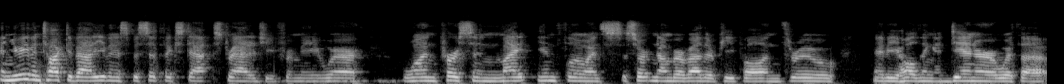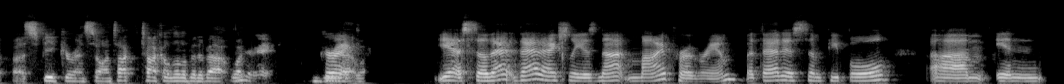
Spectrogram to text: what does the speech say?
And you even talked about even a specific stat strategy for me where one person might influence a certain number of other people and through maybe holding a dinner with a, a speaker and so on. Talk talk a little bit about what Correct. Correct. Yes, so that that actually is not my program, but that is some people um, in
